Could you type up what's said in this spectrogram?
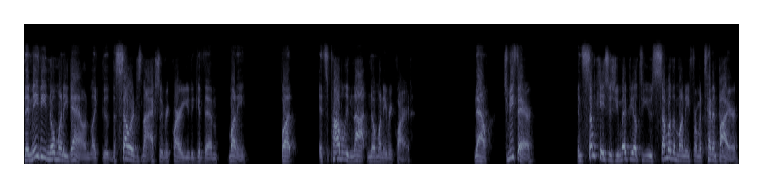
There may be no money down, like the, the seller does not actually require you to give them money, but it's probably not no money required. Now, to be fair, in some cases, you might be able to use some of the money from a tenant buyer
